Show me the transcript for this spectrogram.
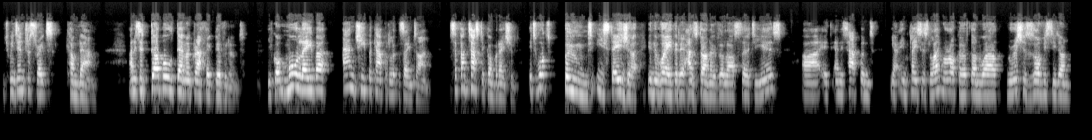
which means interest rates come down. And it's a double demographic dividend. You've got more labor and cheaper capital at the same time. It's a fantastic combination. It's what's boomed East Asia in the way that it has done over the last 30 years. Uh, it, and it's happened you know, in places like Morocco have done well. Mauritius has obviously done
